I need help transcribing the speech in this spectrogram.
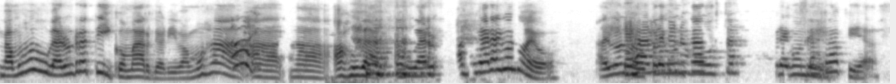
Vamos a jugar un ratico, Marjorie. Vamos a, a, jugar, a jugar, a jugar algo nuevo. Algo nuevo. Es algo preguntas, que nos gusta. Preguntas rápidas.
